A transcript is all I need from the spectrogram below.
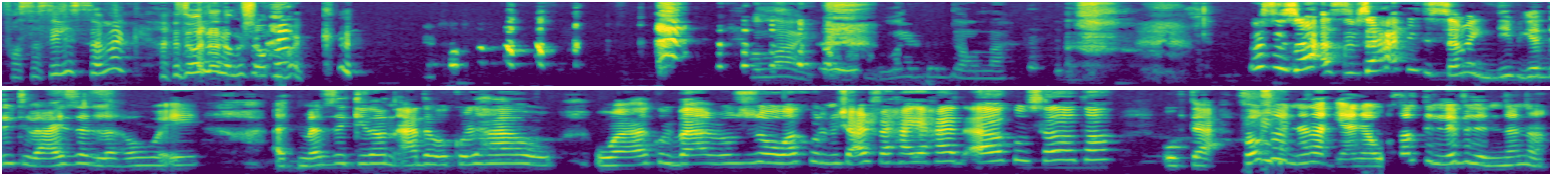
فصصي لي السمك هتقول له أنا مش أمك. والله والله بجد والله. بس بصراحة أصل بصراحة أكلة السمك دي بجد بتبقى عايزة اللي هو إيه أتمزج كده وأنا قاعدة باكلها و... وآكل بقى رز وآكل مش عارفة حاجة حد آكل سلطة وبتاع. فوصل إن أنا يعني لو وصلت الليفل إن أنا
